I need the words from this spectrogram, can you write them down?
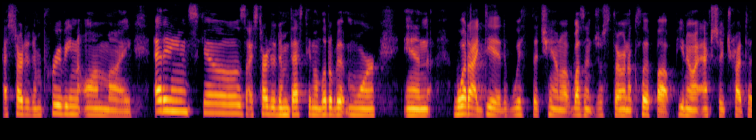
I started improving on my editing skills. I started investing a little bit more in what I did with the channel. It wasn't just throwing a clip up, you know, I actually tried to,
